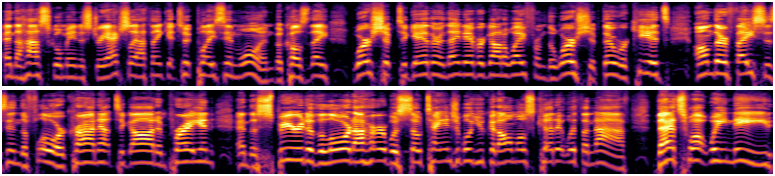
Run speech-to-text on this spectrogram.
and the high school ministry. Actually, I think it took place in one because they worshiped together and they never got away from the worship. There were kids on their faces in the floor crying out to God and praying, and the Spirit of the Lord I heard was so tangible you could almost cut it with a knife. That's what we need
